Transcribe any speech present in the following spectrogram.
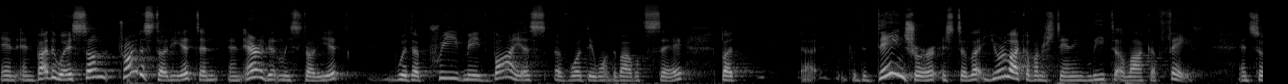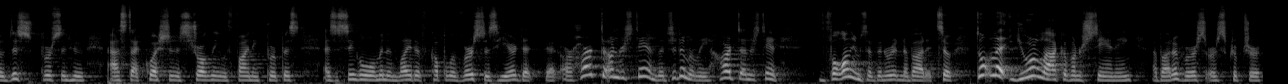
and, and by the way, some try to study it and, and arrogantly study it, with a pre-made bias of what they want the Bible to say, but uh, the danger is to let your lack of understanding lead to a lack of faith. And so this person who asked that question is struggling with finding purpose as a single woman in light of a couple of verses here that, that are hard to understand, legitimately hard to understand. Volumes have been written about it. So don't let your lack of understanding about a verse or a scripture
